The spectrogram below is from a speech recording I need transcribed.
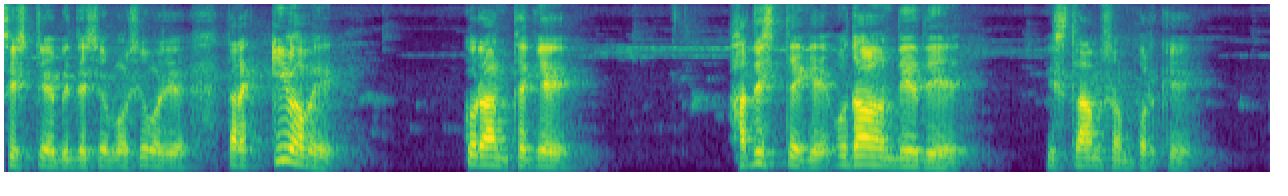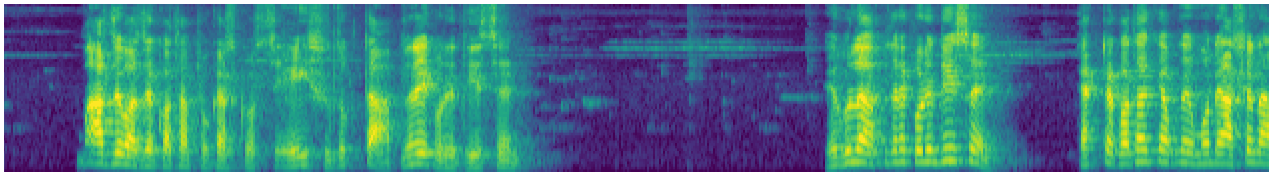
সৃষ্টি হয়ে বিদেশে বসে বসে তারা কীভাবে কোরআন থেকে, হাদিস থেকে উদাহরণ দিয়ে দিয়ে ইসলাম সম্পর্কে বাজে বাজে কথা প্রকাশ করছে, এই সুযোগটা আপনারাই করে দিয়েছেন। এগুলো আপনারা করে দিয়েছেন। একটা কথা কি আপনার মনে আসে না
